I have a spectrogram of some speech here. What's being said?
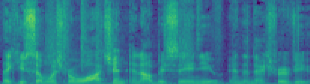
Thank you so much for watching, and I'll be seeing you in the next review.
